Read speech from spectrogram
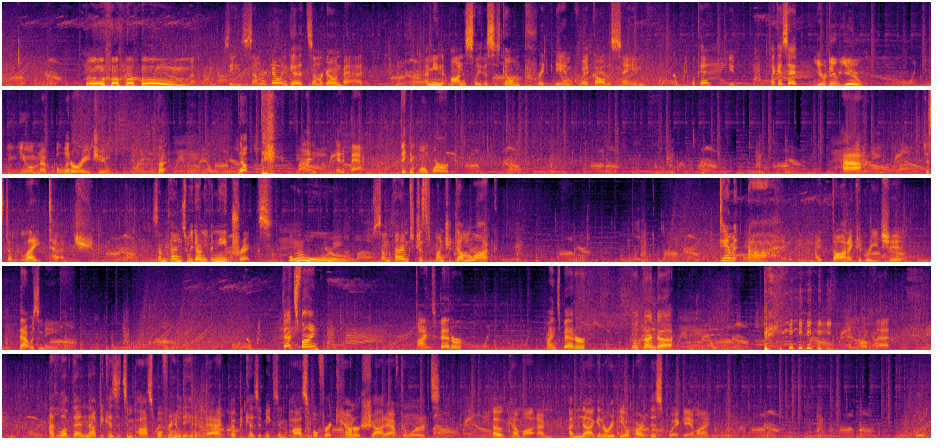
boom! See, some are going good, some are going bad. I mean, honestly, this is going pretty damn quick all the same. Okay, you... Like I said, you do you. You do you. I'm gonna obliterate you. But... No! Fine, hit it back. It won't work. Ha! Just a light touch. Sometimes we don't even need tricks. Ooh! Sometimes just a bunch of dumb luck. Damn it! Ah, I thought I could reach it. That was me. That's fine. Mine's better. Mine's better. Go Thunder! I love that. I love that, not because it's impossible for him to hit it back, but because it makes it impossible for a counter shot afterwards. Oh, come on. I'm I'm not gonna rip you apart this quick, am I?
